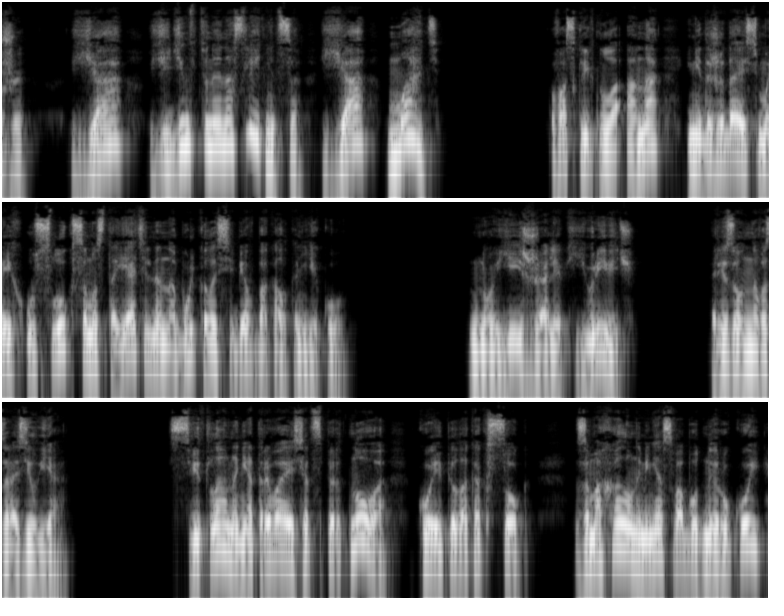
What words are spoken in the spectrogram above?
же? «Я единственная наследница! Я мать!» Воскликнула она и, не дожидаясь моих услуг, самостоятельно набулькала себе в бокал коньяку. «Но есть же Олег Юрьевич!» – резонно возразил я. Светлана, не отрываясь от спиртного, кое пила как сок, замахала на меня свободной рукой,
